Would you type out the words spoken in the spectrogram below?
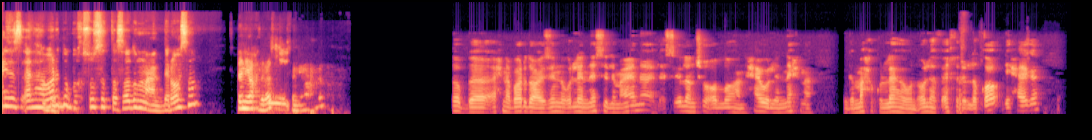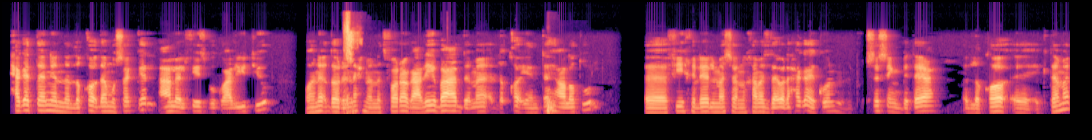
عايزة أسألها اتفضل. برضو بخصوص التصادم مع الدراسة. ثانية واحدة بس مم. ثانية واحدة. طب إحنا برضو عايزين نقول للناس اللي معانا الأسئلة إن شاء الله هنحاول إن إحنا نجمعها كلها ونقولها في آخر اللقاء. دي حاجة. الحاجة التانية إن اللقاء ده مسجل على الفيسبوك وعلى اليوتيوب وهنقدر إن إحنا نتفرج عليه بعد ما اللقاء ينتهي على طول. آه، في خلال مثلا خمس دقايق ولا حاجة هيكون ال processing بتاع اللقاء آه، اكتمل.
